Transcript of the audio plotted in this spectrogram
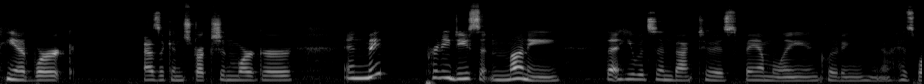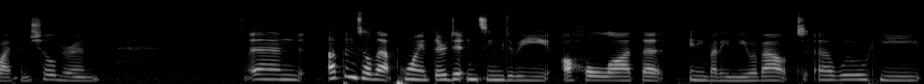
he had work as a construction worker and made pretty decent money that he would send back to his family, including, you know, his wife and children. And up until that point, there didn't seem to be a whole lot that anybody knew about uh, Wu. He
